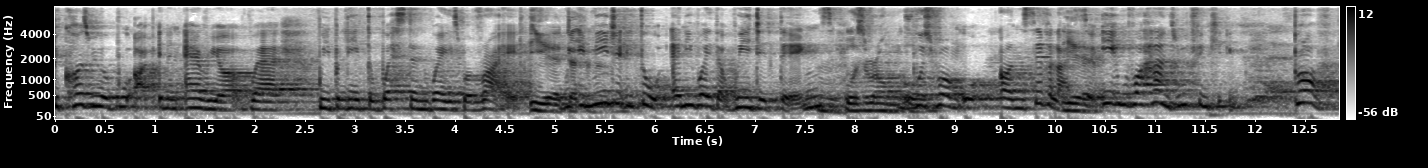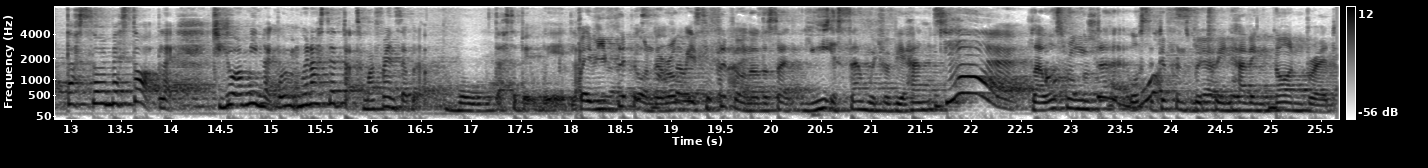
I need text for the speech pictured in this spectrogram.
because we were brought up in an area where we believed the Western ways were right, Yeah, we definitely. immediately thought any way that we did things Was wrong. Or, was wrong or uncivilized. Yeah. So eating with our hands, we were thinking, bruv, that's so messed up. Like, do you know what I mean? Like when, when I said that to my friends, they were like, whoa, that's a bit weird. Like, but if you flip it on the wrong, if you flip it on the other side, you eat a sandwich with your hands. yeah. Like what's wrong with that? What's What? the difference between yeah. having naan bread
